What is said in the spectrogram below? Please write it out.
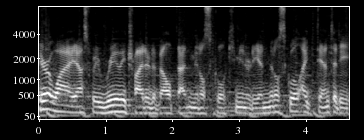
Here at YIS, we really try to develop that middle school community and middle school identity.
